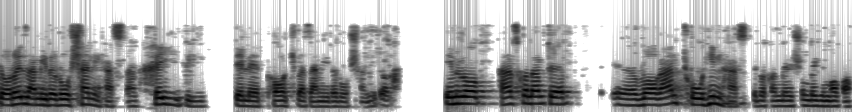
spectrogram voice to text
دارای زمیر روشنی هستند. خیلی دل پاک و زمیر روشنی دارن. این رو عرض کنم که واقعا توهین هست که بخوام بهشون بگیم آقا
